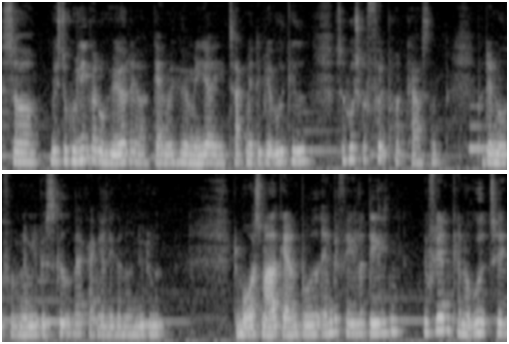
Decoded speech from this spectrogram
Så hvis du kunne lide, hvad du hørte, og gerne vil høre mere i takt med, at det bliver udgivet, så husk at følge podcasten. På den måde får du nemlig besked, hver gang jeg lægger noget nyt ud. Du må også meget gerne både anbefale og dele den. Jo flere den kan nå ud til,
